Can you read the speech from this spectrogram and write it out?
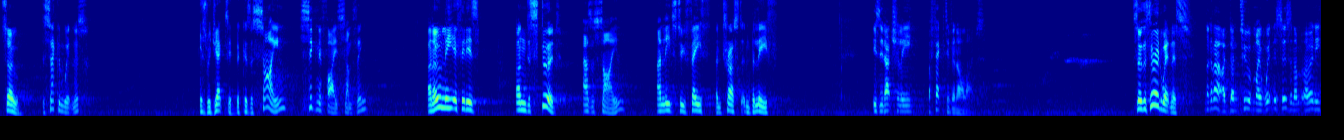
So, the second witness is rejected because a sign signifies something, and only if it is understood as a sign and leads to faith and trust and belief, is it actually effective in our lives? So, the third witness. Look at that. I've done two of my witnesses and I'm, only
